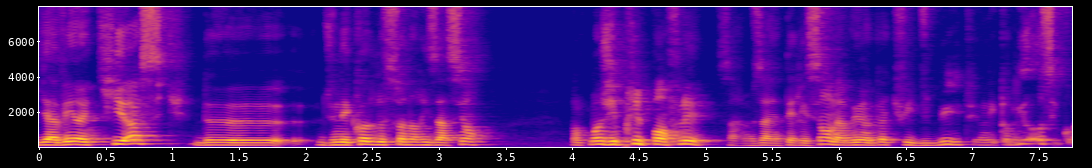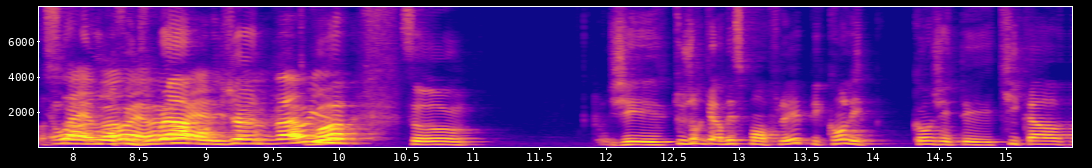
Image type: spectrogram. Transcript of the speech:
il y avait un kiosque d'une école de sonorisation. Donc moi, j'ai pris le pamphlet. Ça nous a intéressé. On a vu un gars qui fait du beat. On est comme, yo, c'est quoi ça? Ouais, Nous, bah on fait ouais, du ouais, rap, on est jeunes. Bah tu oui. vois? So, j'ai toujours gardé ce pamphlet. Puis quand, les, quand j'étais kick-out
